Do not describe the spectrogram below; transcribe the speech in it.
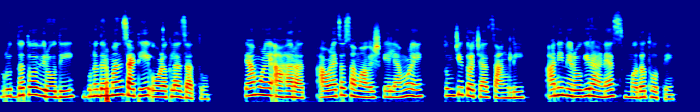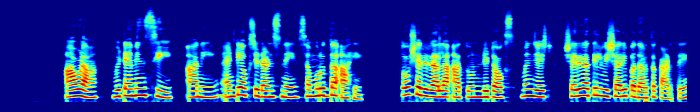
वृद्धत्वविरोधी गुणधर्मांसाठी ओळखला जातो. त्यामुळे आहारात आवळ्याचा समावेश केल्यामुळे तुमची त्वचा चांगली आणि निरोगी राहण्यास मदत होते. आवळा व्हिटॅमिन सी आणि अँटीऑक्सिडंट्सने समृद्ध आहे. तो शरीराला आतून डिटॉक्स म्हणजेच शरीरातील विषारी पदार्थ काढते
